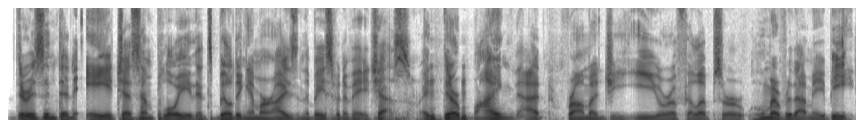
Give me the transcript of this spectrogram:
there isn't an AHS employee that's building MRIs in the basement of AHS, right? They're buying that from a GE or a Philips or whomever that may be.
